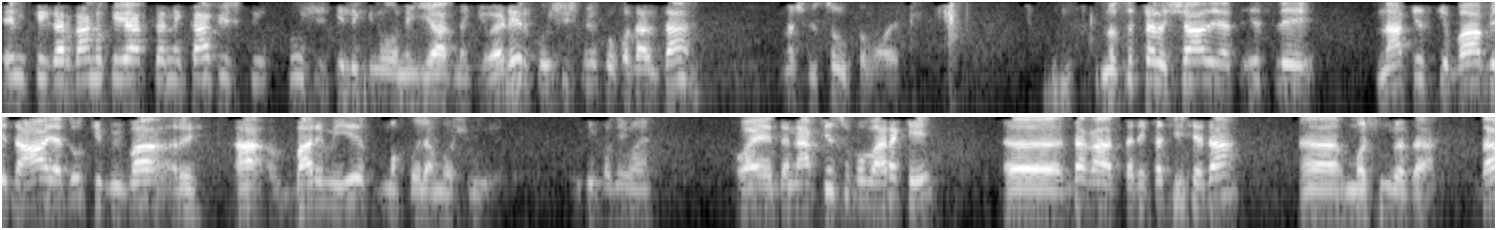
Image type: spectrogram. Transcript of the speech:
ان کی گردانوں کو یاد کرنے کا بھی کوشش کی لیکن وہ نہیں یاد نہ کی ډېر کوشش مې کو خدا زدا نشو سو کومه نو څه چل شاید اس لیے ناقص کی باب دعا یدو کی ببار بارے میں یہ مقوله مشهور ہے دې په دې وایي وای د ناقص په اړه کې دغه طریقه چې دا مشهور ده دا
